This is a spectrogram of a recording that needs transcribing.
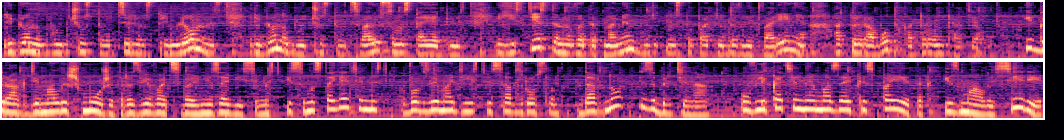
ребенок будет чувствовать целеустремленность, ребенок будет чувствовать свою самостоятельность. И, естественно, в этот момент будет наступать удовлетворение от той работы, которую он проделал. Игра, где малыш может развивать свою независимость и самостоятельность во взаимодействии со взрослым, давно изобретена. Увлекательная мозаика из поэток из малой серии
